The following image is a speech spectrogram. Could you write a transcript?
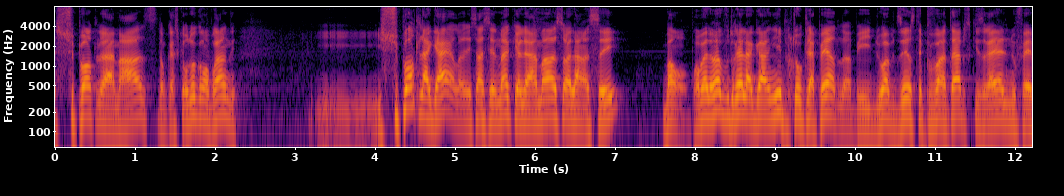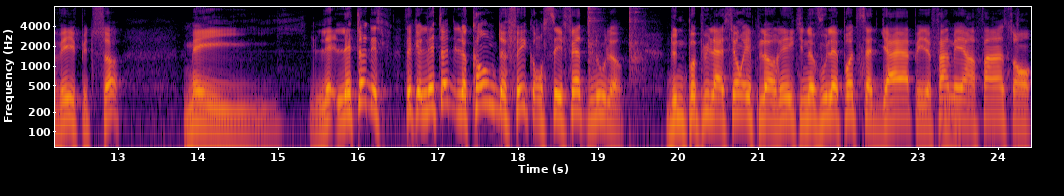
supportent le Hamas. Donc, est-ce qu'on doit comprendre? Ils, supportent la guerre, essentiellement, que le Hamas a lancée. Bon, probablement voudraient la gagner plutôt que la perdre. Là. Puis ils doivent dire c'est épouvantable ce qu'Israël nous fait vivre, puis tout ça. Mais l'état des c'est que l'état, le compte de fait qu'on s'est fait, nous, là, d'une population éplorée qui ne voulait pas de cette guerre, puis les femmes et enfants sont,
